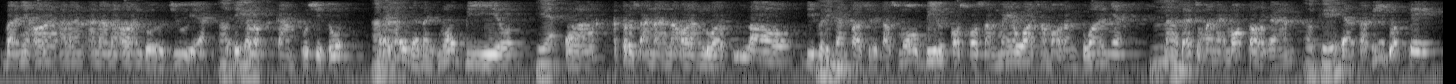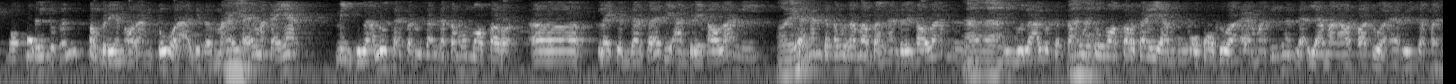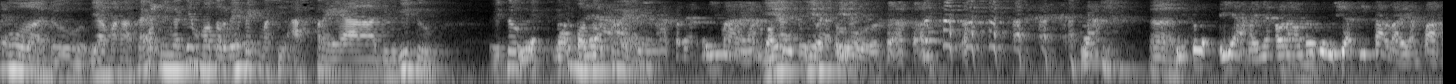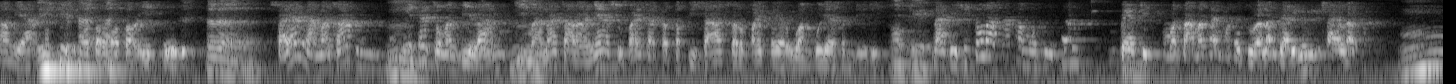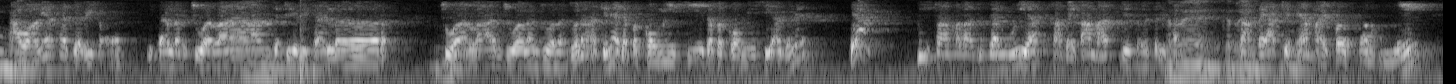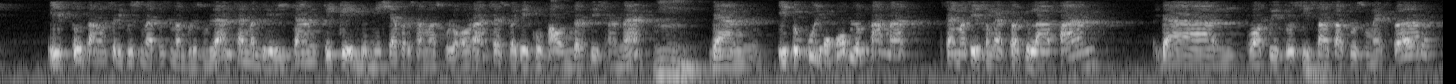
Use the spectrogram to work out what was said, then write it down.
banyak orang-orang anak-anak orang Gorju ya. Jadi Oke. kalau ke kampus itu Aha. mereka udah naik mobil, Iya. Wah, terus anak-anak orang luar pulau diberikan Hmm. fasilitas mobil, kos-kosan mewah sama orang tuanya. Hmm. Nah, saya cuma naik motor kan. Oke. Ya, tapi itu oke. Motor itu kan pemberian orang tua gitu. Makanya Iya. saya makanya minggu lalu saya barusan ketemu motor eh, legenda saya di Andre Taulani. Oh, ya? Saya kan ketemu sama Bang Andre Taulani. Ah, ah. Minggu lalu ketemu Ah. itu motor saya Yamaha Alpha 2R masih ingat nggak Yamaha Alpha 2R di zamannya? Waduh, Yamaha saya ingatnya motor bebek masih Astrea gitu-gitu. Itu Iya, itu motor saya keren. Astrea Prima kan Iya, itu, iya, betul. iya. nah, Eh, itu iya hanya orang-orang usia kita lah yang paham ya Iya. motor-motor itu Eh, saya nggak masalah. Ini Hmm. saya cuma bilang Hmm. gimana caranya supaya saya tetap bisa survive bayar uang kuliah sendiri. Oke. Nah di situlah saya memutuskan basic pertama saya mau jualan dari reseller. Hmm. Awalnya saya dari reseller jualan, jadi reseller, jualan, jualan, jualan, jualan. Akhirnya dapat komisi, dapat komisi. Akhirnya ya bisa melanjutkan kuliah sampai tamat gitu cerita. Keren, keren. Sampai akhirnya my first company itu tahun 1999 saya mendirikan KK Indonesia bersama 10 orang. Saya sebagai co-founder di sana Hmm. dan itu kuliahnya belum tamat. Saya masih semester 8 dan waktu itu sisa satu semester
